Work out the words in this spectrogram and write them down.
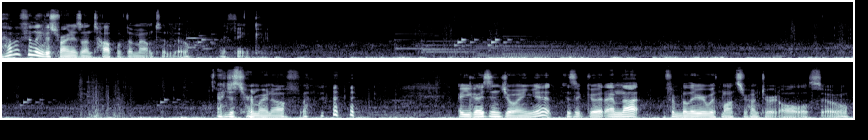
I have a feeling the shrine is on top of the mountain, though. I think. I just turned mine off. Are you guys enjoying it? Is it good? I'm not familiar with Monster Hunter at all, so.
